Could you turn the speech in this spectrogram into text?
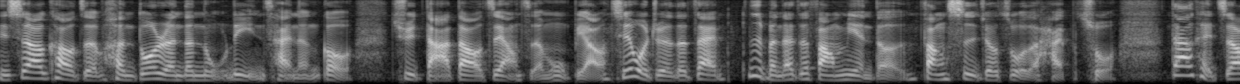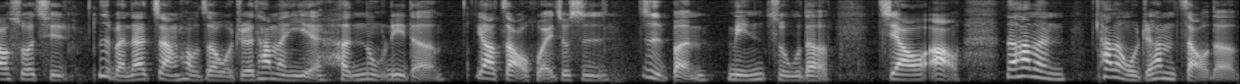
你是要靠着很多人的努力，你才能够去达到这样子的目标。其实我觉得在日本在这方面的方式就做的还不错。大家可以知道说，其实日本在战后之后，我觉得他们也很努力的要找回就是日本民族的骄傲。那他们他们，我觉得他们找的。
